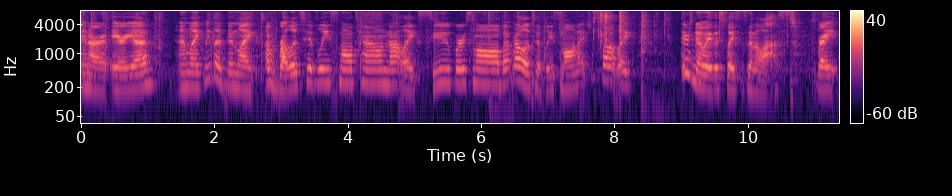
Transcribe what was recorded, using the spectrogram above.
in our area. And like we lived in like a relatively small town, not like super small, but relatively small. And I just thought like there's no way this place is gonna last, right?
